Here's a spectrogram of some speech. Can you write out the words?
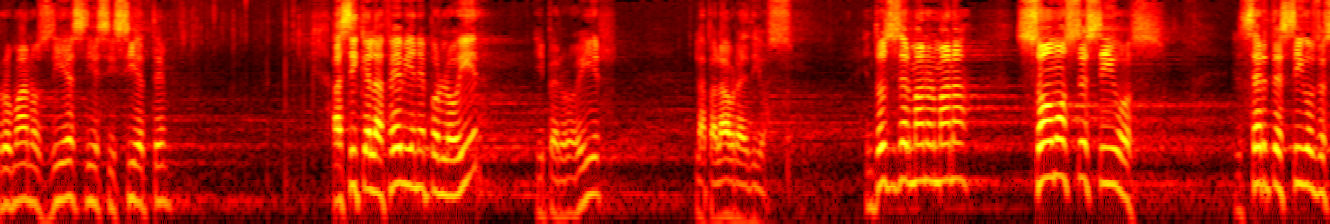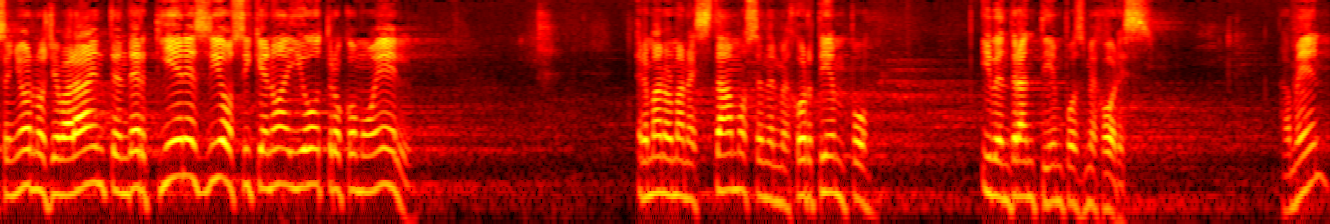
Romanos 10, 17. Así que la fe viene por lo oír y por oír la palabra de Dios. Entonces, hermano, hermana, somos testigos. El ser testigos del Señor nos llevará a entender quién es Dios y que no hay otro como Él. Hermano, hermana, estamos en el mejor tiempo y vendrán tiempos mejores. Amén.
